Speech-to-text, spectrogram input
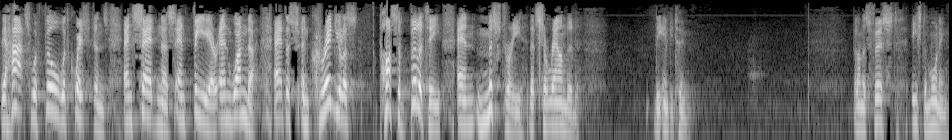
Their hearts were filled with questions and sadness and fear and wonder at this incredulous possibility and mystery that surrounded the empty tomb. But on this first Easter morning,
